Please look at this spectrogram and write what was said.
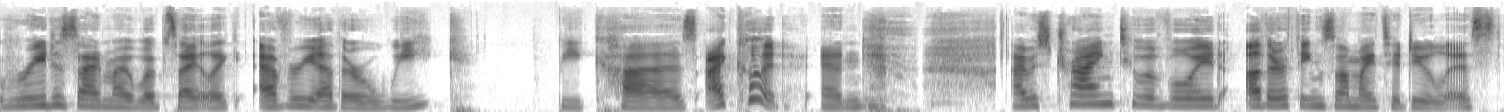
redesign my website like every other week because I could. And I was trying to avoid other things on my to do list.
